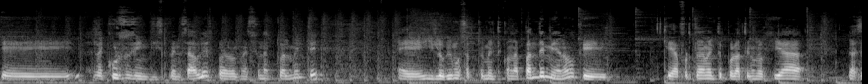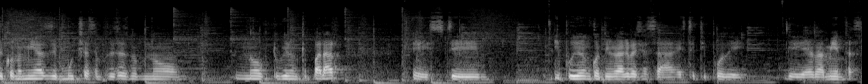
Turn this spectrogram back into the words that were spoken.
eh, recursos indispensables para la organización actualmente y lo vimos actualmente con la pandemia, ¿no? que, que, afortunadamente por la tecnología las economías de muchas empresas no, no, no tuvieron que parar. Este, y pudieron continuar gracias a este tipo de, herramientas.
